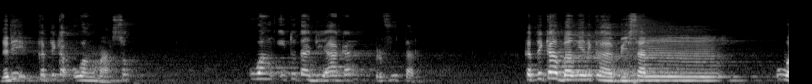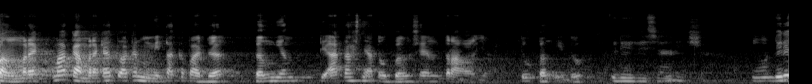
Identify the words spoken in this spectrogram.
Jadi ketika uang masuk, uang itu tadi akan berputar. Ketika bank ini kehabisan uang, mereka maka mereka itu akan meminta kepada bank yang di atasnya atau bank sentral ya. Itu Bank Indo Indonesia. Indonesia. Jadi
